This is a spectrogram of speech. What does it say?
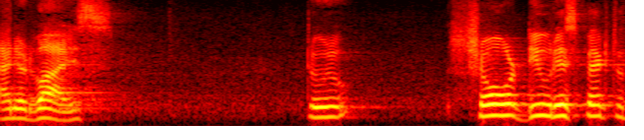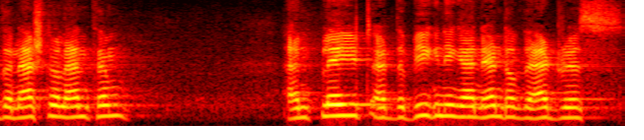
and advice to show due respect to the national anthem and play it at the beginning and end of the address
